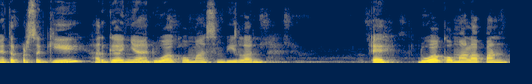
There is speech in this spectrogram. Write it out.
meter persegi harganya 2,9 eh 2,895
